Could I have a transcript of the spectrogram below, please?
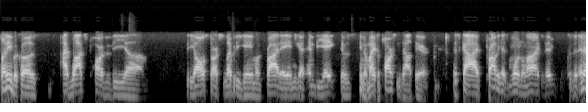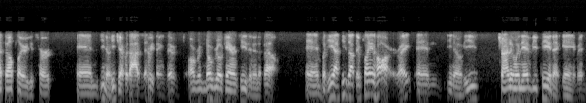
funny because I watched part of the um, the All Star Celebrity Game on Friday, and you got NBA. There was you know Micah Parsons out there. This guy probably has more on the line because an NFL player gets hurt, and you know he jeopardizes everything. There's already no real guarantees in NFL, and but he he's out there playing hard, right? And you know he's trying to win the MVP in that game, and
